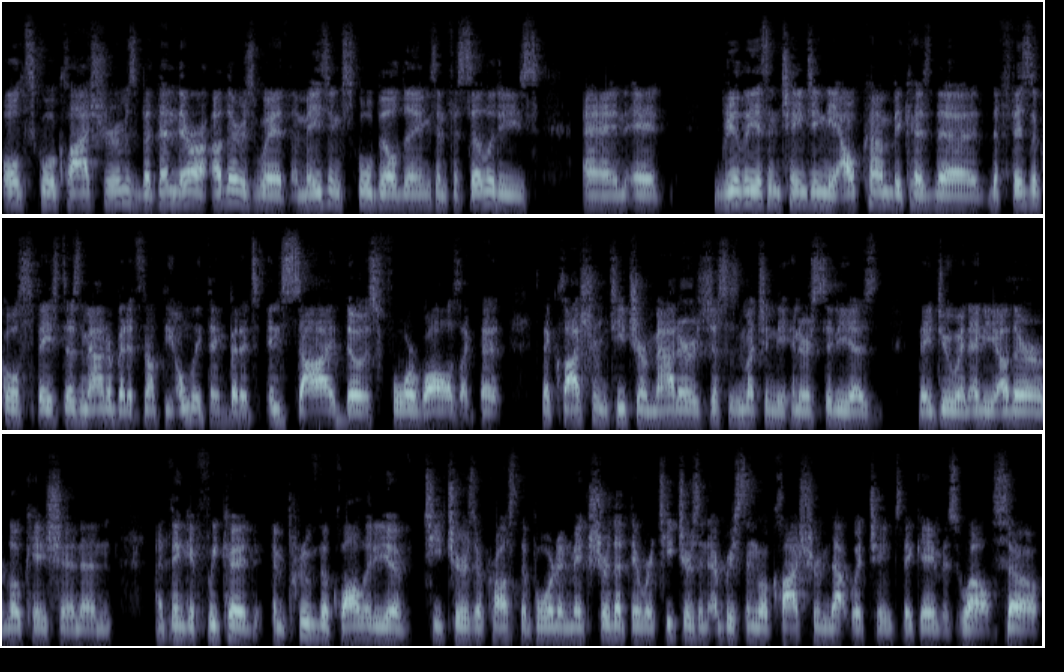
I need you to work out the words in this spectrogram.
old school classrooms, but then there are others with amazing school buildings and facilities, and it really isn't changing the outcome because the the physical space does matter, but it's not the only thing. But it's inside those four walls. Like the the classroom teacher matters just as much in the inner city as they do in any other location. And I think if we could improve the quality of teachers across the board and make sure that there were teachers in every single classroom, that would change the game as well. So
